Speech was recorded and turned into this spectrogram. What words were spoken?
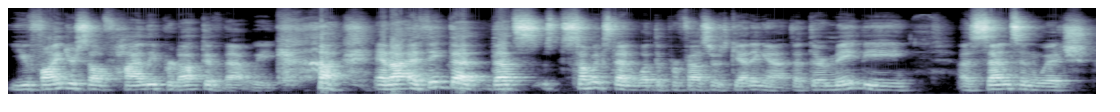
you find yourself highly productive that week. and I, I think that that's some extent what the professor is getting at, that there may be a sense in which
